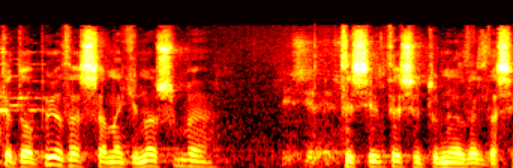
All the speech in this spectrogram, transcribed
και το οποίο θα σας ανακοινώσουμε τη σύνθεση του νέου ΔΣ.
